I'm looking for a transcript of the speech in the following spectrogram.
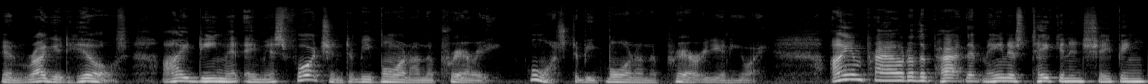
and rugged hills? I deem it a misfortune to be born on the prairie. Who wants to be born on the prairie anyway? I am proud of the part that Maine has taken in shaping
